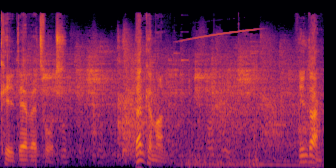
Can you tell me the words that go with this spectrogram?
Okay, der wäre tot. Danke, Mann. Vielen Dank.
